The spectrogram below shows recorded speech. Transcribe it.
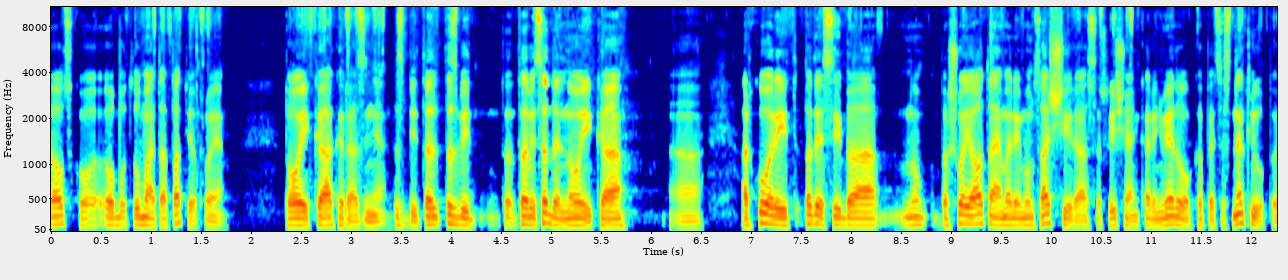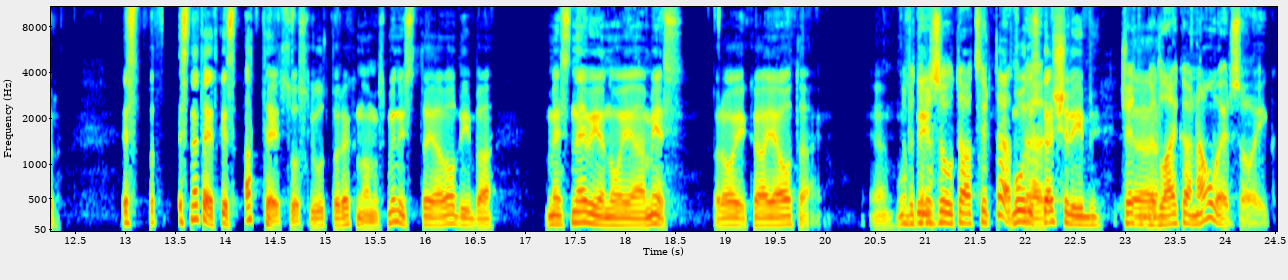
daudz ko varbūt domāju tāpat joprojām. Pa OIK karā ziņā. Tas bija, tas, tas bija, tā, bija sadaļa no OIK. Uh, ar ko arī patiesībā nu, par šo jautājumu arī mums atšķīrās ar Krišāņa Kariņu viedokli, kāpēc es nekļuvu par. Es, pat- es neteiktu, ka es atteicos kļūt par ekonomikas ministru tajā valdībā. Mēs nevienojāmies par OIK jautājumu. Jā, Nu, bet rezultāts ir tāds, ka atšķirība. četru Eh, gadu laikā nav vairs OIK.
